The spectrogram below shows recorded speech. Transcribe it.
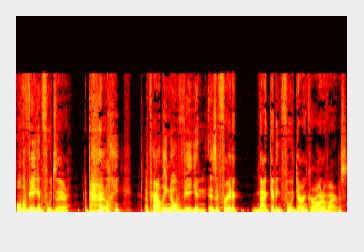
All the vegan foods there. Apparently, apparently, no vegan is afraid of not getting food during coronavirus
